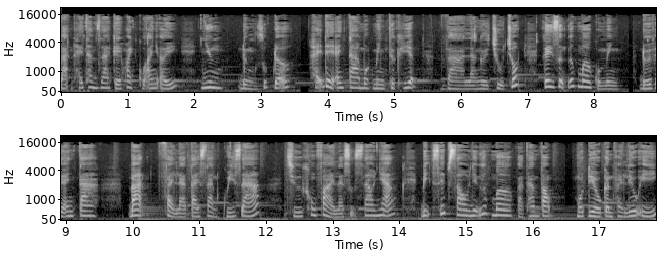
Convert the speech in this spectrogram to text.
bạn hãy tham gia kế hoạch của anh ấy, nhưng đừng giúp đỡ. Hãy để anh ta một mình thực hiện và là người chủ chốt gây dựng ước mơ của mình. Đối với anh ta, bạn phải là tài sản quý giá, chứ không phải là sự sao nhãng, bị xếp sau những ước mơ và tham vọng. Một điều cần phải lưu ý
